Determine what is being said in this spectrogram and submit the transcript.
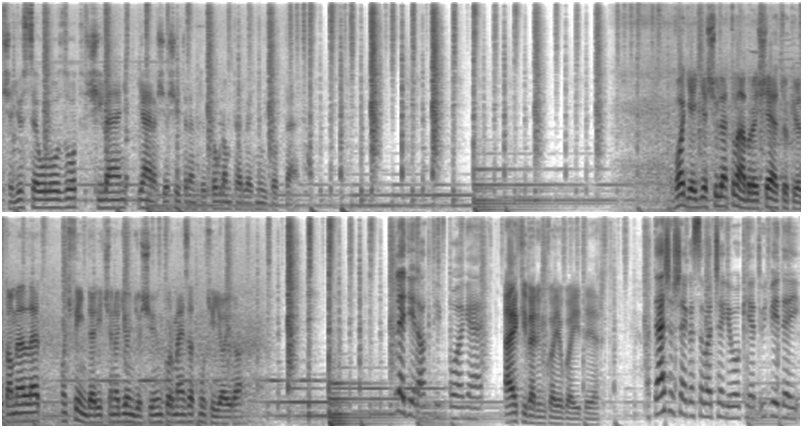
és egy összeolózott, silány, járási esélyteremtő programtervet nyújtották. Vagy Egyesület továbbra is eltökélt amellett, hogy fényderítsen a gyöngyösi önkormányzat mutyijaira. Legyél aktív polgár! Állj ki velünk a jogaidért! A Társaság a Szabadságjogokért ügyvédei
